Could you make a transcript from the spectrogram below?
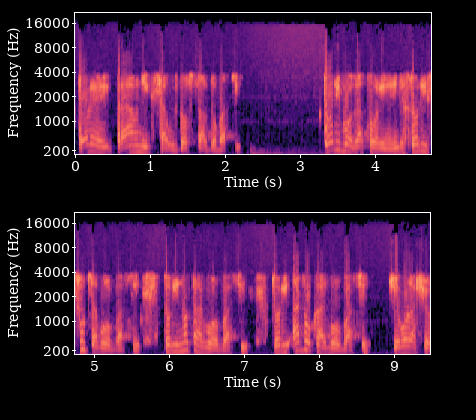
ktorý právnik sa už dostal do basy. Ktorý bol zatvorený, ktorý sudca bol v basi, ktorý notár bol v basi, ktorý advokát bol v basi že volá, že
